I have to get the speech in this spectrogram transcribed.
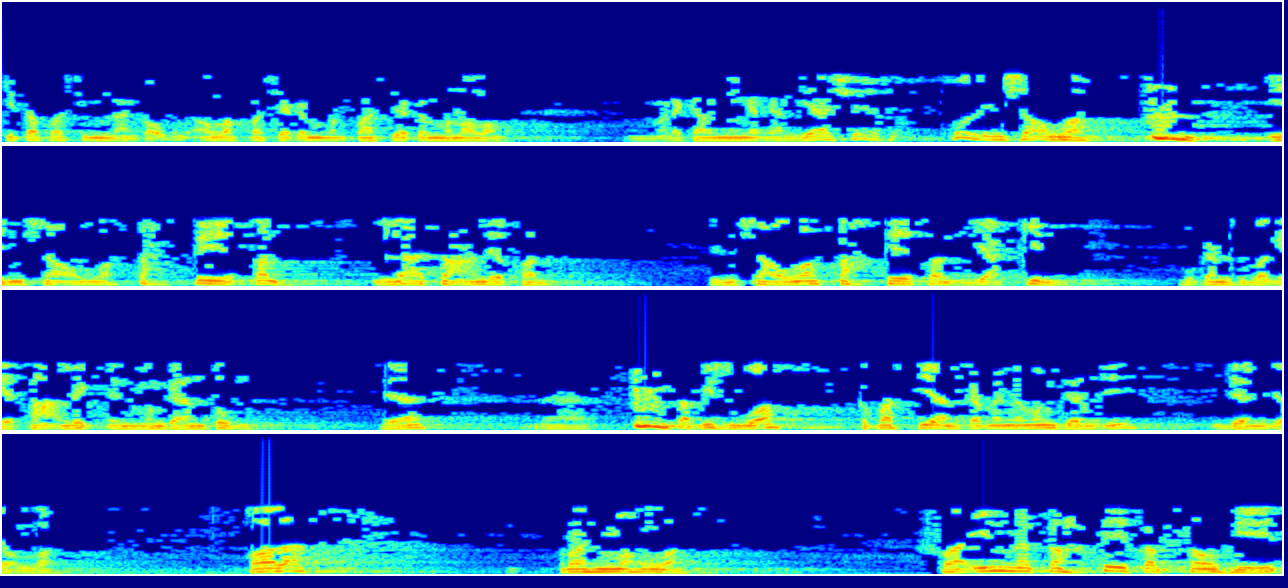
kita pasti menang. Kau Allah pasti akan pasti akan menolong. Mereka mengingatkan, ya Syekh, kul insya Allah, insya Allah tahqiqan, la ta'liqan. Insya Allah tahqiqan, yakin, bukan sebagai ta'liq yang menggantung, ya. Nah, tapi sebuah kepastian karena memang janji janji Allah. Qala rahimahullah. Fa inna tahqiqat tauhid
